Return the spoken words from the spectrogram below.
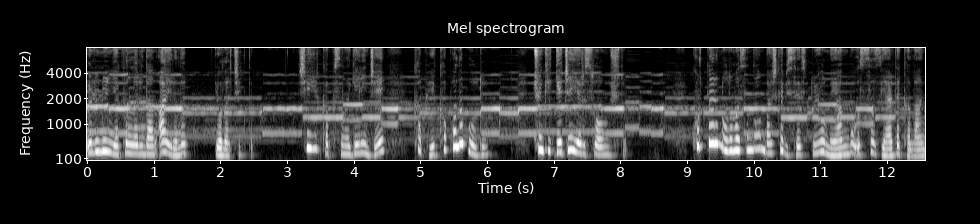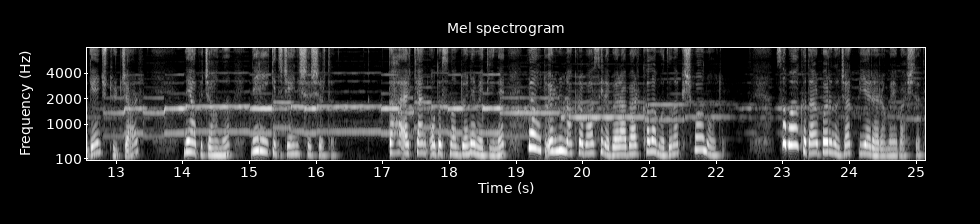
ölünün yakınlarından ayrılıp yola çıktı. Şehir kapısına gelince kapıyı kapalı buldu. Çünkü gece yarısı olmuştu. Kurtların ulumasından başka bir ses duyulmayan bu ıssız yerde kalan genç tüccar ne yapacağını, nereye gideceğini şaşırdı. Daha erken odasına dönemediğine yahut ölünün akrabasıyla beraber kalamadığına pişman oldu. Sabaha kadar barınacak bir yer aramaya başladı.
